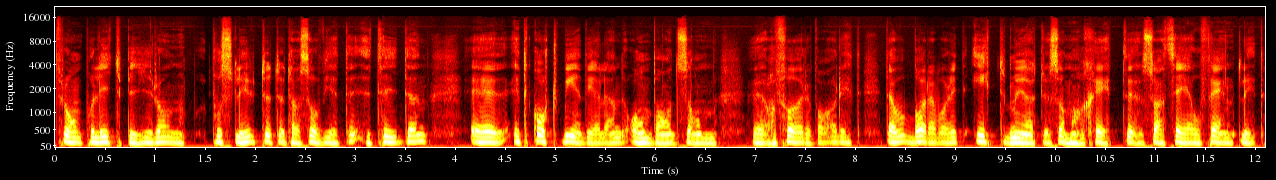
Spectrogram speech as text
från politbyrån på slutet av Sovjettiden. Eh, ett kort meddelande om vad som eh, har förevarit. Det har bara varit ett möte som har skett eh, så att säga offentligt.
